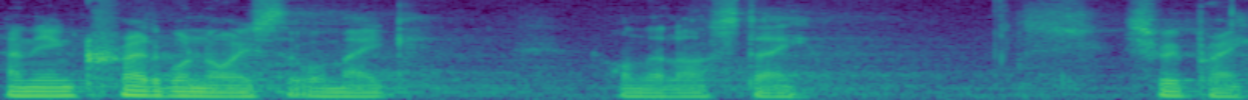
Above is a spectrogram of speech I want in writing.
and the incredible noise that will make on the last day. Shall we pray?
